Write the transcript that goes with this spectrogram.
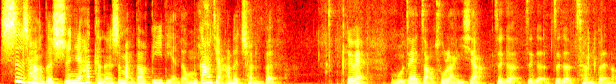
市场的十年，他可能是买到低点的。我们刚刚讲他的成本，对不对？我再找出来一下这个这个这个成本哦。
